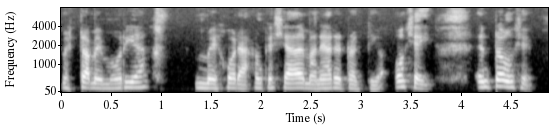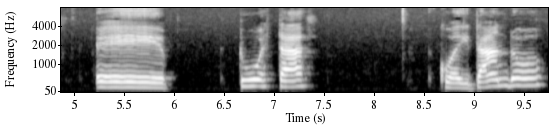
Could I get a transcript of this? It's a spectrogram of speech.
nuestra memoria mejora, aunque sea de manera retroactiva. Ok, entonces, eh, tú estás coeditando,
